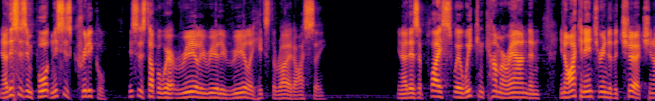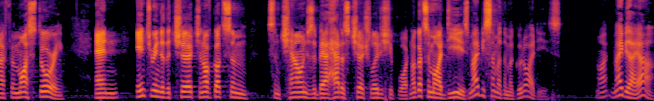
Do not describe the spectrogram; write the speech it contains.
You know, this is important. This is critical. This is the type of where it really, really, really hits the road, I see. You know, there's a place where we can come around and, you know, I can enter into the church, you know, for my story. And, enter into the church and I've got some, some challenges about how does church leadership work. And I've got some ideas. Maybe some of them are good ideas. Right? Maybe they are.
